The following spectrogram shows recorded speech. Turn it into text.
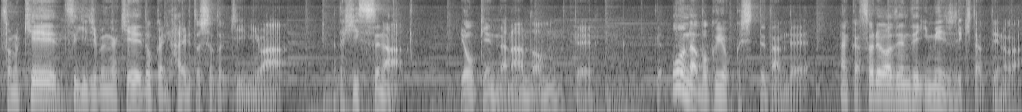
その経営次自分が経営どっかに入るとした時にはなんか必須な要件だなとは思って、でオーナー僕よく知ってたんでなんかそれは全然イメージできたっていうのが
